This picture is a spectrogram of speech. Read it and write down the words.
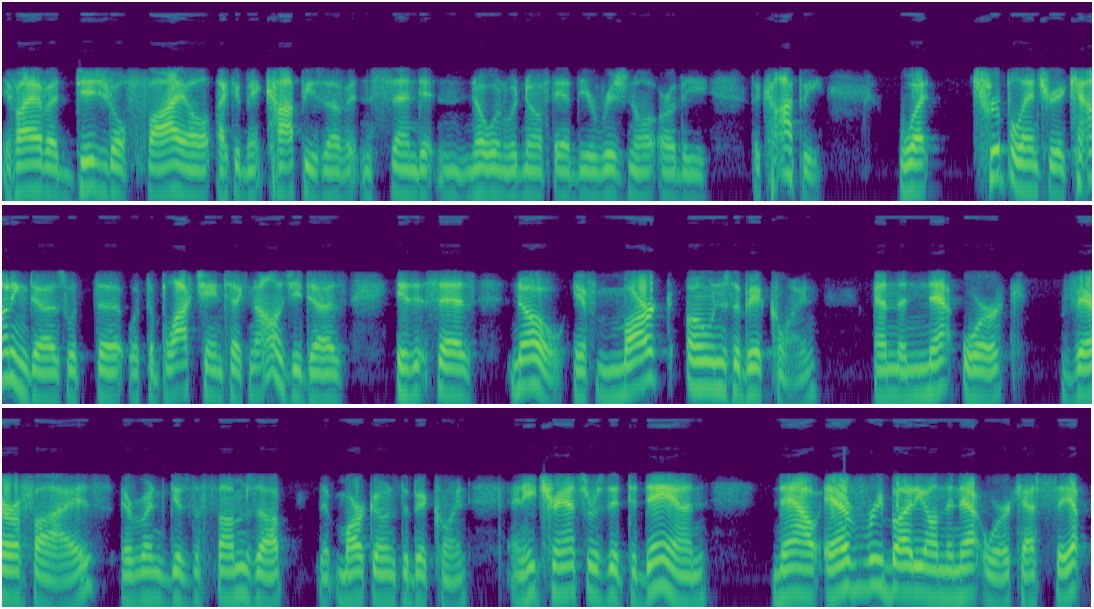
If I have a digital file, I could make copies of it and send it, and no one would know if they had the original or the the copy. What triple entry accounting does, what the what the blockchain technology does, is it says no. If Mark owns the Bitcoin and the network verifies, everyone gives the thumbs up that Mark owns the Bitcoin, and he transfers it to Dan. Now everybody on the network has to say, "Yep,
